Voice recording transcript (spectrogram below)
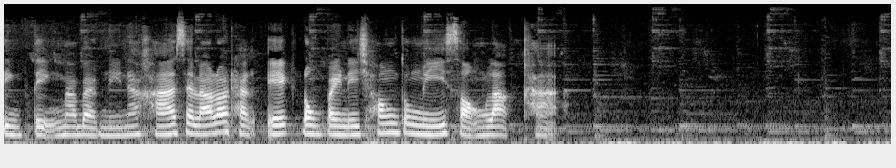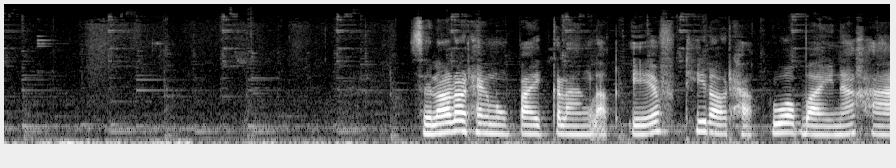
ติ่งๆมาแบบนี้นะคะ เสร็จแล้วเราถัก X ลงไปในช่องตรงนี้ 2 หลักค่ะ เสร็จแล้วเราแทงลงไปกลางหลัก F ที่เราถักรวบไว้นะคะ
